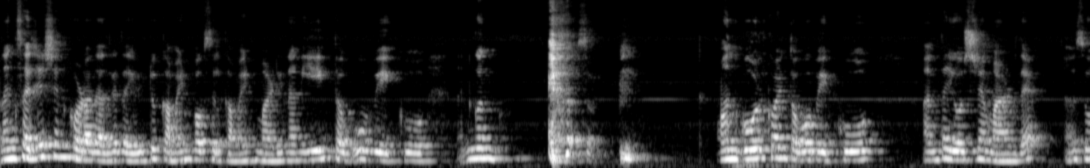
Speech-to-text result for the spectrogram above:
ನಂಗೆ ಸಜೆಷನ್ ಕೊಡೋದಾದರೆ ದಯವಿಟ್ಟು ಕಮೆಂಟ್ ಬಾಕ್ಸಲ್ಲಿ ಕಮೆಂಟ್ ಮಾಡಿ. ನಾನು ಏನು ತಗೋಬೇಕು? ನನಗೊಂದು ಸಾರಿ ಒಂದು ಗೋಲ್ಡ್ ಕಾಯಿನ್ ತಗೋಬೇಕು ಅಂತ ಯೋಚನೆ ಮಾಡಿದೆ. ಸೊ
